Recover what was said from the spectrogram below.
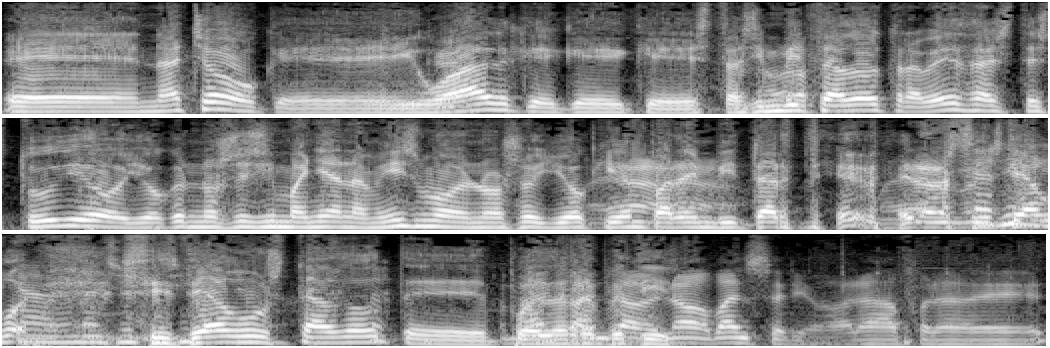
Eh, Nacho, que igual, que, que, que estás invitado otra vez a este estudio. Yo que no sé si mañana mismo, no soy yo quien Mañana. para invitarte, pero si te, ha, si te ha gustado, te puedes encantado, repetir. No, va en serio, ahora fuera de...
